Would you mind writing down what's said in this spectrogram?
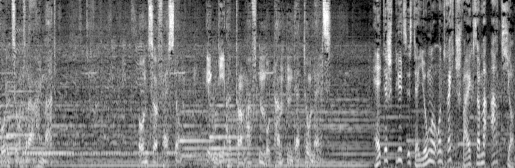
wurde zu unserer Heimat. Und zur Festung gegen die albtraumhaften Mutanten der Tunnels. Held des Spiels ist der junge und recht schweigsame Artyom.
